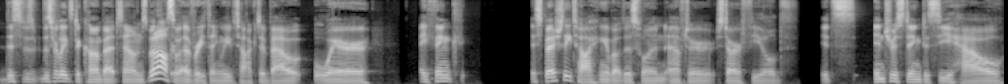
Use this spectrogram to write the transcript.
this is this relates to combat sounds, but also everything we've talked about. Where I think, especially talking about this one after Starfield, it's interesting to see how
